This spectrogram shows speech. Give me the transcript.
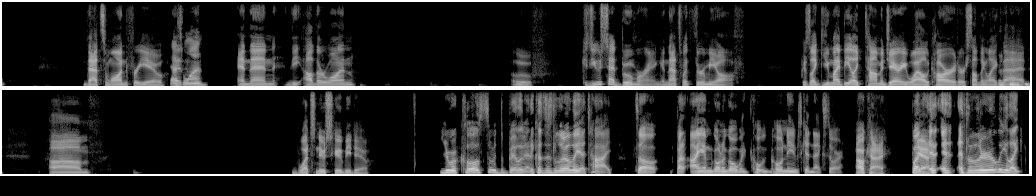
That's one for you. that's and, one. and then the other one. Oof. Because you said Boomerang, and that's what threw me off. Because like you might be like Tom and Jerry wild card or something like that. um. What's new Scooby Doo? You were close to the Billy Man because it's literally a tie. So, but I am gonna go with Code, Code Names Kid Next Door. Okay. But Yeah. it, it, it's literally like,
